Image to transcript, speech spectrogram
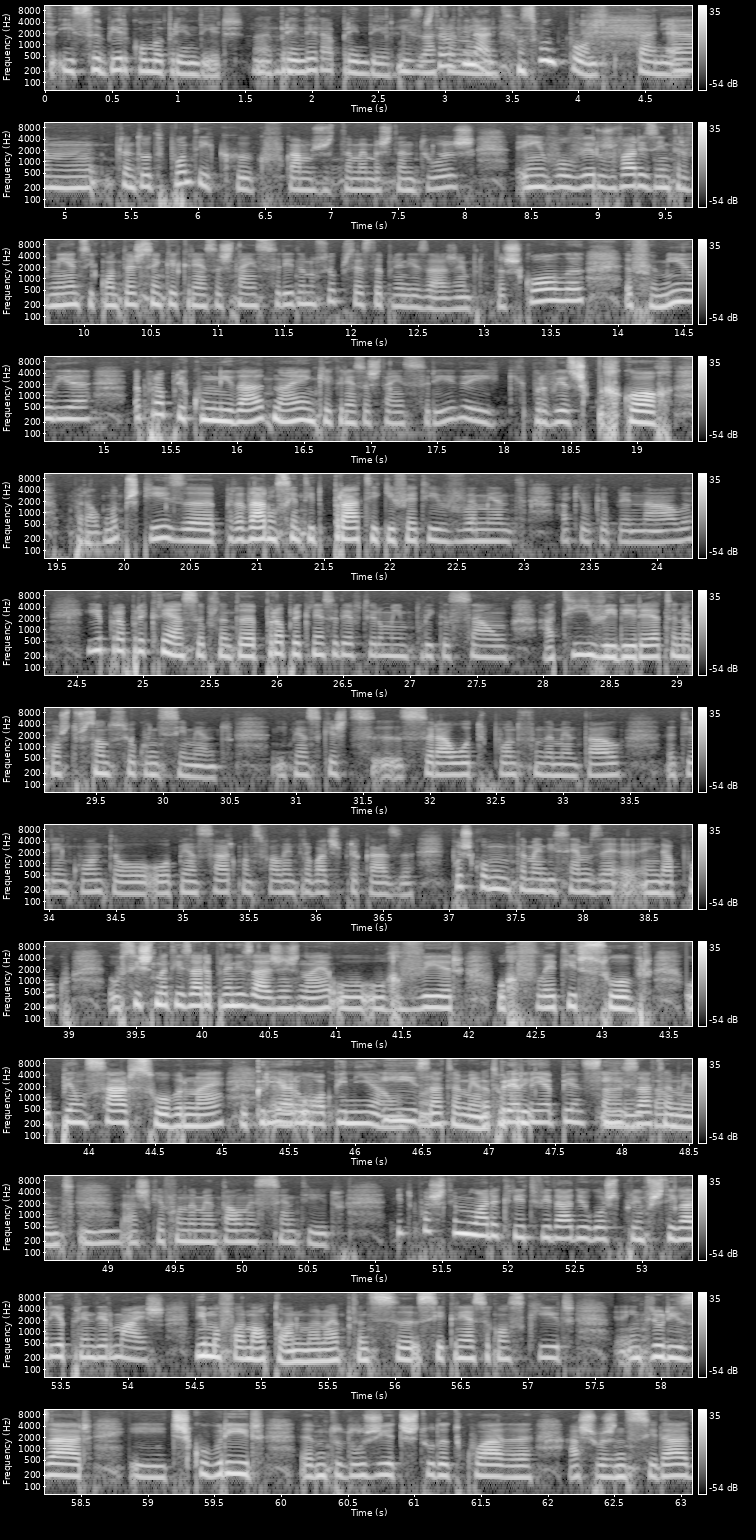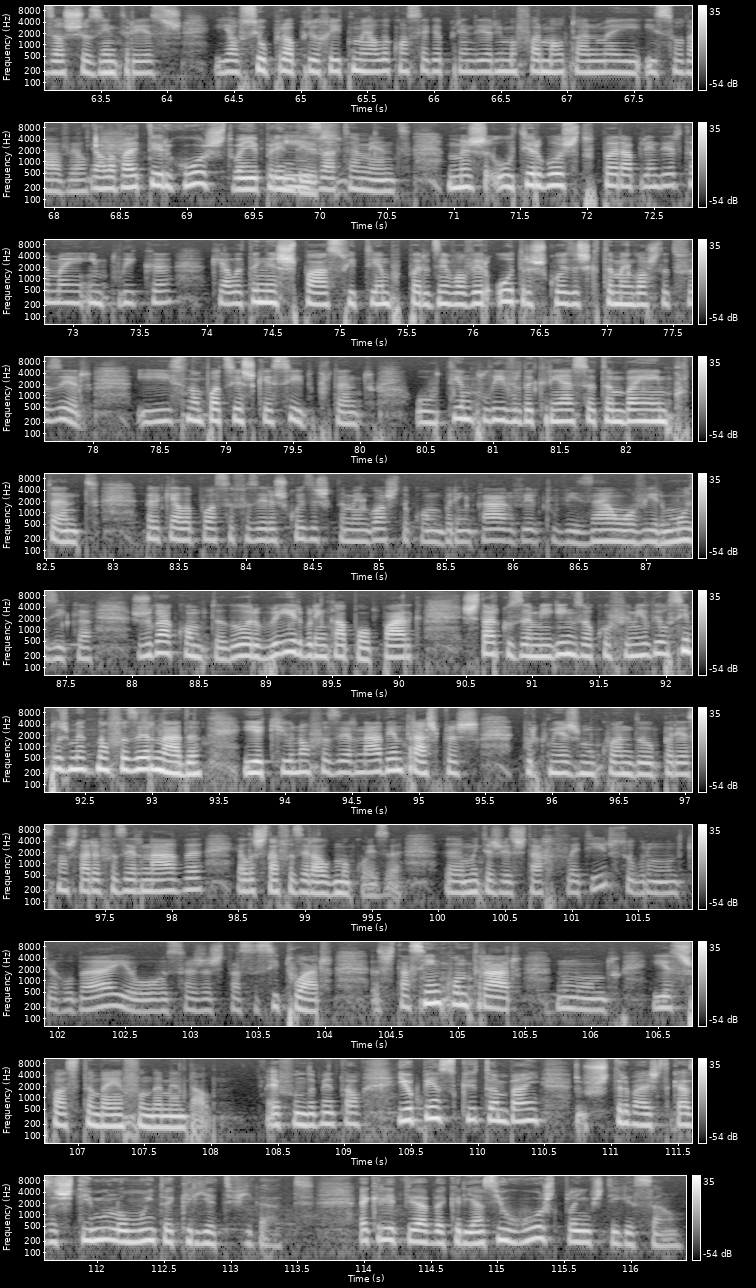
e saber como aprender, é? uhum. aprender a aprender. Exatamente. Extraordinário. Segundo ponto, Tânia. Um, portanto, outro ponto, e que, que focámos também bastante hoje, é envolver os vários intervenientes e contextos em que a criança está inserida no seu processo de aprendizagem. Portanto, a escola, a família, a própria comunidade não é? em que a criança está inserida e que por vezes recorre para alguma pesquisa, para dar um sentido prático efetivamente àquilo que aprende na aula, e a própria criança. Portanto, a própria criança deve ter uma implicação ativa e direta na construção do seu conhecimento. E penso que este será outro ponto fundamental a ter em conta ou, ou a pensar quando se fala em trabalhos para casa. Depois, como também dissemos eh, ainda há pouco, o sistematizar aprendizagens, não é? O, o rever, o refletir sobre, o pensar sobre, não é? O criar uh, uma opinião. É? Exatamente. É? Aprendem a pensar. Então. Exatamente. Então. Uhum. Acho que é fundamental nesse sentido. E depois estimular a criatividade e o gosto por investigar e aprender mais, de uma forma autónoma, não é? Portanto, se, se a criança conseguir interiorizar e descobrir a metodologia de estudo adequada às suas necessidades, aos seus interesses e ao seu próprio ritmo, ela consegue aprender de uma forma autónoma e, e saudável. Ela vai ter gosto em aprender. Exatamente. Mas o ter gosto para aprender também implica que ela tenha espaço e tempo para desenvolver outras coisas que também gosta de fazer. E isso não pode ser esquecido esquecido. Portanto, o tempo livre da criança também é importante para que ela possa fazer as coisas que também gosta, como brincar, ver televisão, ouvir música, jogar computador, ir brincar para o parque, estar com os amiguinhos ou com a família ou simplesmente não fazer nada. E aqui o não fazer nada, entre aspas, porque mesmo quando parece não estar a fazer nada, ela está a fazer alguma coisa. Uh, muitas vezes está a refletir sobre o mundo que a rodeia, ou seja, está-se a situar, está-se a encontrar no mundo. E esse espaço também é fundamental. É fundamental. E eu penso que também os trabalhos de casa estimulam muito a criatividade. A criatividade da criança e o gosto pela investigação.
